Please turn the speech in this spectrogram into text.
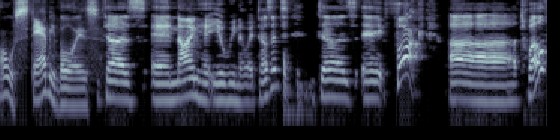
Oh, stabby boys. Does a nine hit you? We know it doesn't. Does a fuck? Uh, twelve?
